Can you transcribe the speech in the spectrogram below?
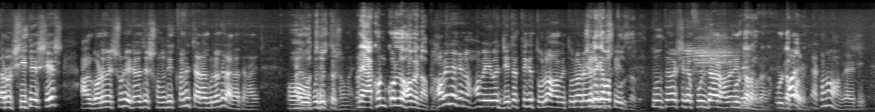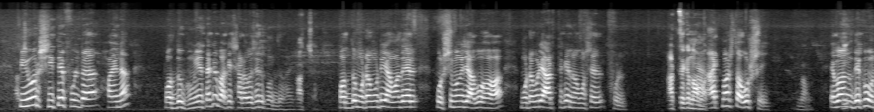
কারণ শীতের শেষ আর গরমের শুরু এটা হচ্ছে সন্ধিক্ষণে চারাগুলোকে লাগাতে হয়। উপযুক্ত আচ্ছা। সময়। মানে এখন করলে হবে না হবে না কেন? হবে এবার যেটা থেকে তোলা হবে তোলাটা সেটাকে আবার তুলতে হবে। তুলতে হবে সেটা ফুলটা আর হবে না ফুলটা হবে না, ফুলটা পাবে এখনও হবে আর কি। পিওর শীতে ফুলটা হয় না পদ্ম ঘুমিয়ে থাকে বাকি সারা বছরই পদ্ম হয়। আচ্ছা। পদ্ম মোটামুটি আমাদের পশ্চিমবঙ্গে যে আবহাওয়া মোটামুটি আট থেকে ন মাসের ফুল। আট থেকে ন মাস। আট মাস তো অবশ্যই। এবং দেখুন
